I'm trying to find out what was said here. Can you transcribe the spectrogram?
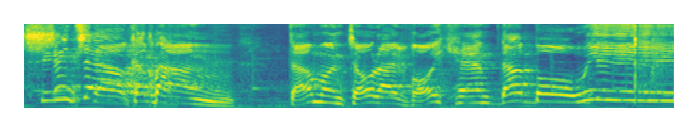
Xin chào các bạn. Chào mừng trở lại với Camp Double Win.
